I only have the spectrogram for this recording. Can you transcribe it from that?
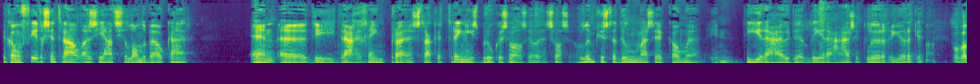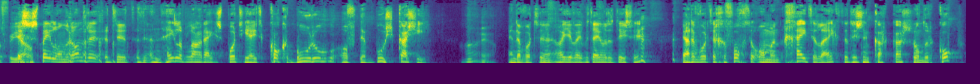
Er komen 40 Centraal-Aziatische landen bij elkaar. En eh, die dragen geen strakke trainingsbroeken zoals, eh, zoals Olympiërs dat doen. Maar ze komen in dierenhuiden, leren haarzen, kleurige jurken. Oh, wat voor En jou. ze spelen onder andere het, het- een hele belangrijke sport. Die heet kokboeru of de bushkashi. Oh, ja. En daar wordt, eh, oh, je weet meteen wat het is, hè? Ja, er wordt er gevochten om een geitenlijk. Dat is een karkas zonder kop.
